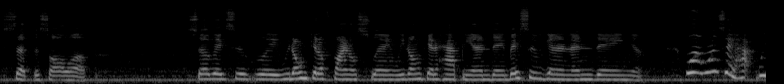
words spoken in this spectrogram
set this all up. So basically, we don't get a final swing, we don't get a happy ending. Basically, we get an ending. Well, I wouldn't say ha- we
